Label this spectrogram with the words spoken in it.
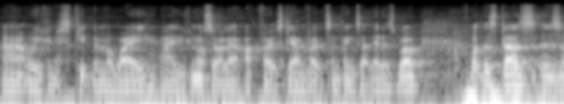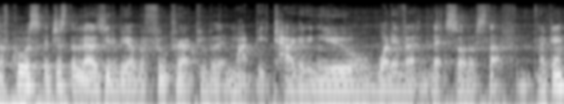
uh, or you can just keep them away. Uh, you can also allow upvotes, downvotes, and things like that as well. What this does is, of course, it just allows you to be able to filter out people that might be targeting you or whatever that sort sort of stuff. Okay,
